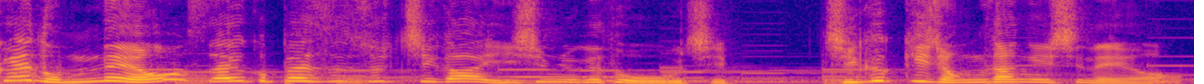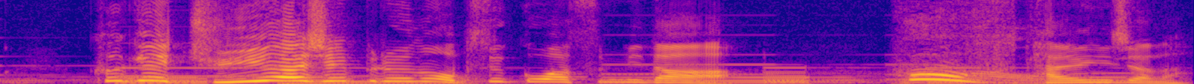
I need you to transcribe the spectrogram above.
꽤 높네요. 사이코패스 수치가 26에서 50 지극히 정상이시네요. 크게 주의하실 필요는 없을 것 같습니다. 후 다행이잖아.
